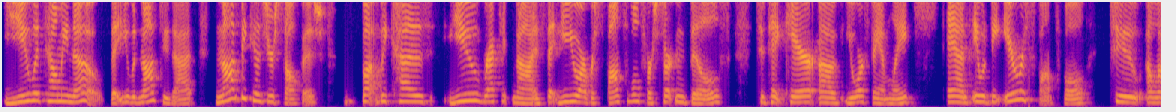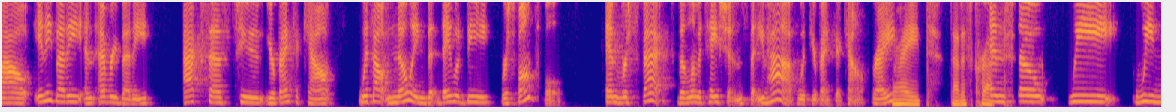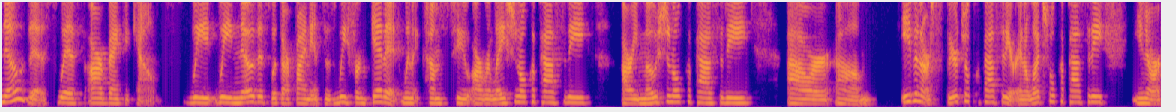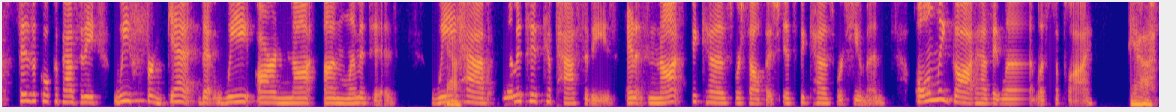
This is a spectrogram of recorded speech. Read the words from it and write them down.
You would tell me no, that you would not do that, not because you're selfish, but because you recognize that you are responsible for certain bills to take care of your family. And it would be irresponsible to allow anybody and everybody access to your bank account without knowing that they would be responsible and respect the limitations that you have with your bank account, right? Right. That is correct. And so we we know this with our bank accounts. We we know this with our finances. We forget it when it comes to our relational capacity, our emotional capacity, our um, even our spiritual capacity, our intellectual capacity, you know, our physical capacity. We forget that we are not unlimited. We Yeah. have limited capacities, and it's not because we're selfish, it's because we're human. Only God has a limitless supply. Yeah.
